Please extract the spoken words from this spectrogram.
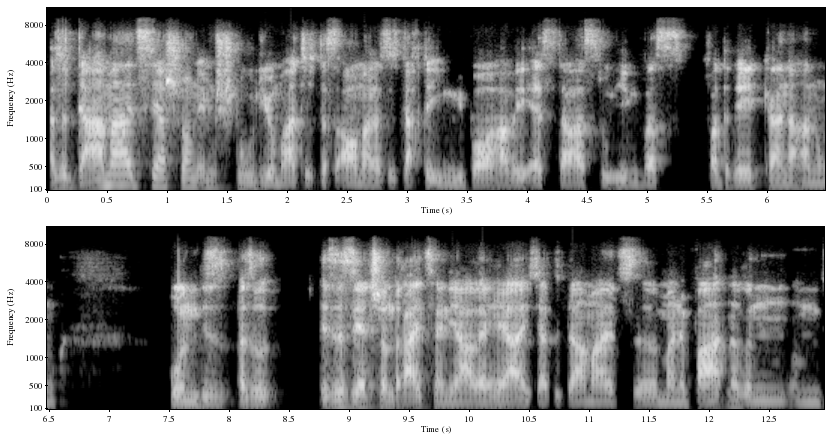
also damals ja schon im Studium hatte ich das auch mal, dass ich dachte irgendwie, boah, HWS, da hast du irgendwas verdreht, keine Ahnung. Und es, also es ist jetzt schon 13 Jahre her. Ich hatte damals äh, meine Partnerin und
